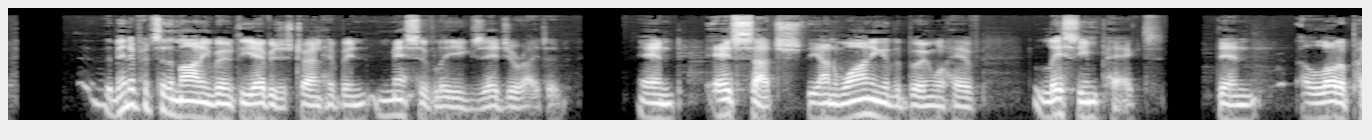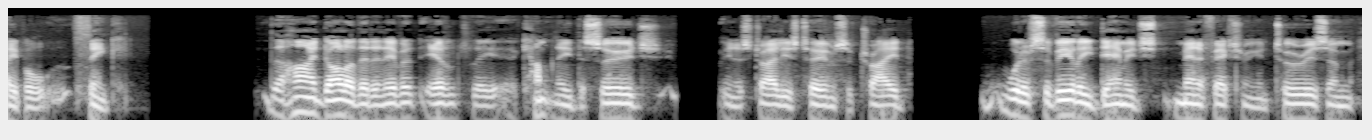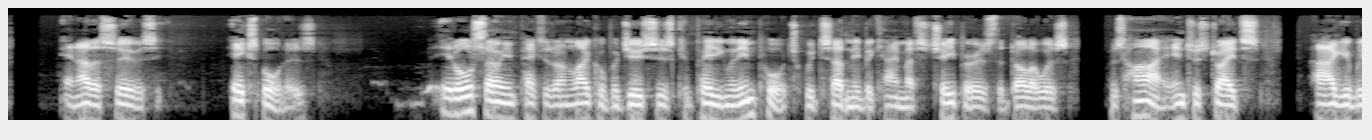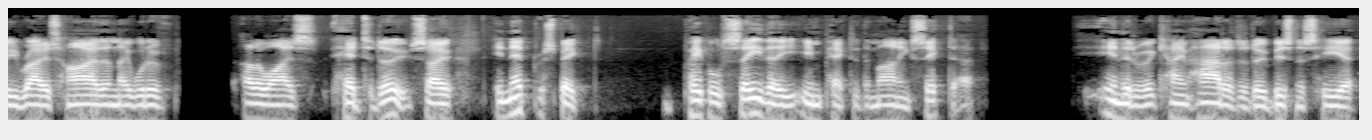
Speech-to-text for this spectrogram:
the benefits of the mining boom to the average Australian have been massively exaggerated. And as such, the unwinding of the boom will have less impact than a lot of people think. The high dollar that inevitably accompanied the surge in Australia's terms of trade would have severely damaged manufacturing and tourism and other service exporters. It also impacted on local producers competing with imports, which suddenly became much cheaper as the dollar was, was high. Interest rates arguably rose higher than they would have otherwise had to do. So, in that respect, people see the impact of the mining sector in that it became harder to do business here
